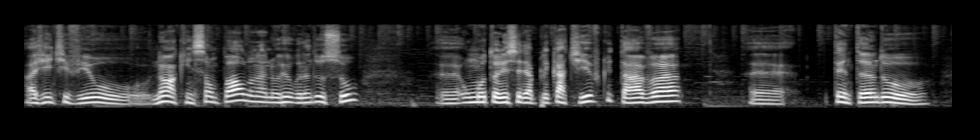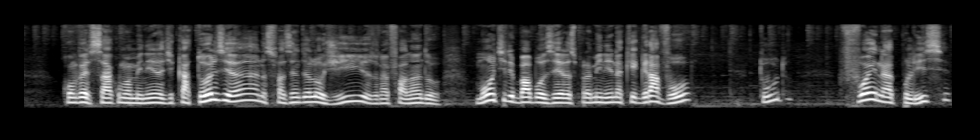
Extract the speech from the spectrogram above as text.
a gente viu, não aqui em São Paulo, né, no Rio Grande do Sul, eh, um motorista de aplicativo que estava eh, tentando conversar com uma menina de 14 anos, fazendo elogios, né, falando um monte de baboseiras para a menina que gravou tudo, foi na polícia.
